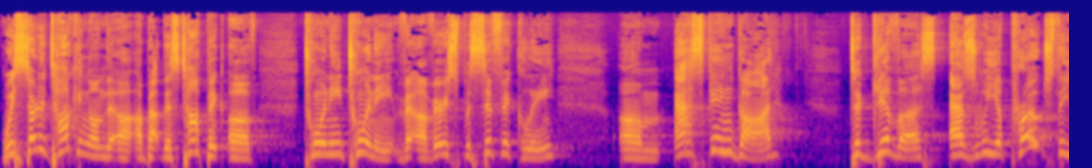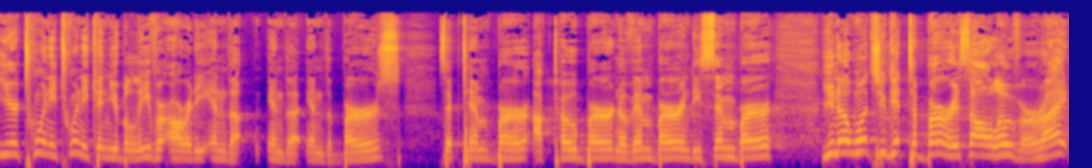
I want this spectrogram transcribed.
we started talking on the, uh, about this topic of 2020, uh, very specifically um, asking God to give us as we approach the year 2020. Can you believe we're already in the in the in the burrs? September, October, November, and December. You know, once you get to Burr, it's all over, right?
